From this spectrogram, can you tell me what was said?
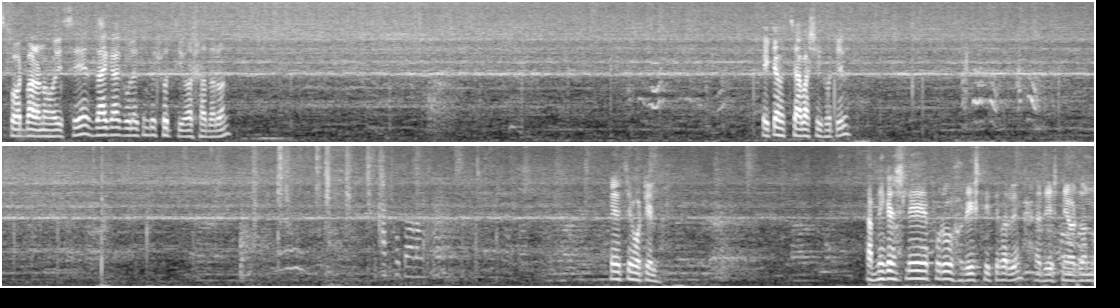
স্পট বাড়ানো হয়েছে। জায়গাগুলো কিন্তু সত্যি অসাধারণ। এটা হচ্ছে আবাসিক হোটেল। এই হচ্ছে হোটেল। আপনি আসলে পুরো রেস্ট নিতে পারবেন? রেস্ট নেওয়ার জন্য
